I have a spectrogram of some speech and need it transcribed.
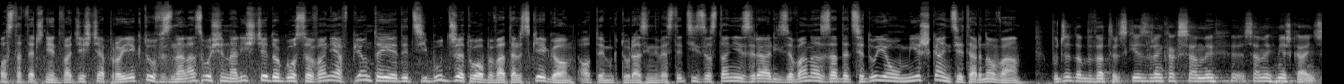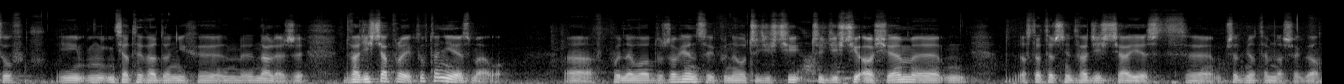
Ostatecznie 20 projektów znalazło się na liście do głosowania w piątej edycji budżetu obywatelskiego. O tym, która z inwestycji zostanie zrealizowana, zadecydują mieszkańcy Tarnowa. Budżet obywatelski jest w rękach samych, samych mieszkańców i inicjatywa do nich y, należy. 20 projektów to nie jest mało. A, wpłynęło dużo więcej, wpłynęło 30, 38. Ostatecznie 20 jest e, przedmiotem naszego,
